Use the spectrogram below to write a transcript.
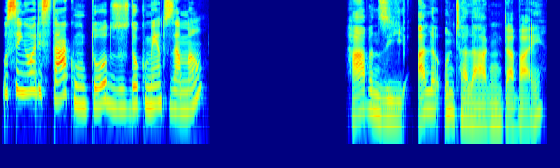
o senhor está com todos os documentos à mão? Haben Sie alle Unterlagen dabei?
